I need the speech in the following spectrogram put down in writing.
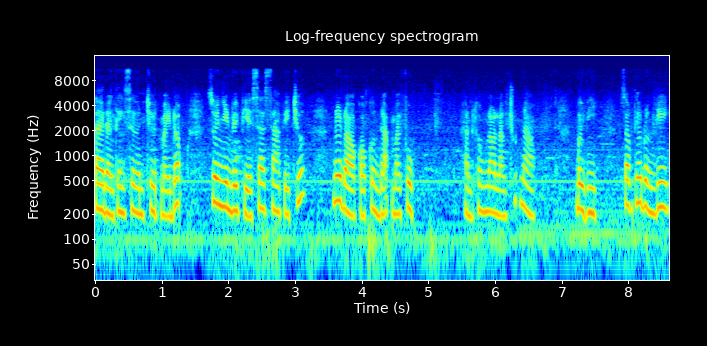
Tai đằng Thanh Sơn trượt máy động, Rồi nhìn về phía xa xa phía trước Nơi đó có cường đạo mai phục. Hắn không lo lắng chút nào, Bởi vì dọc theo đường đi,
